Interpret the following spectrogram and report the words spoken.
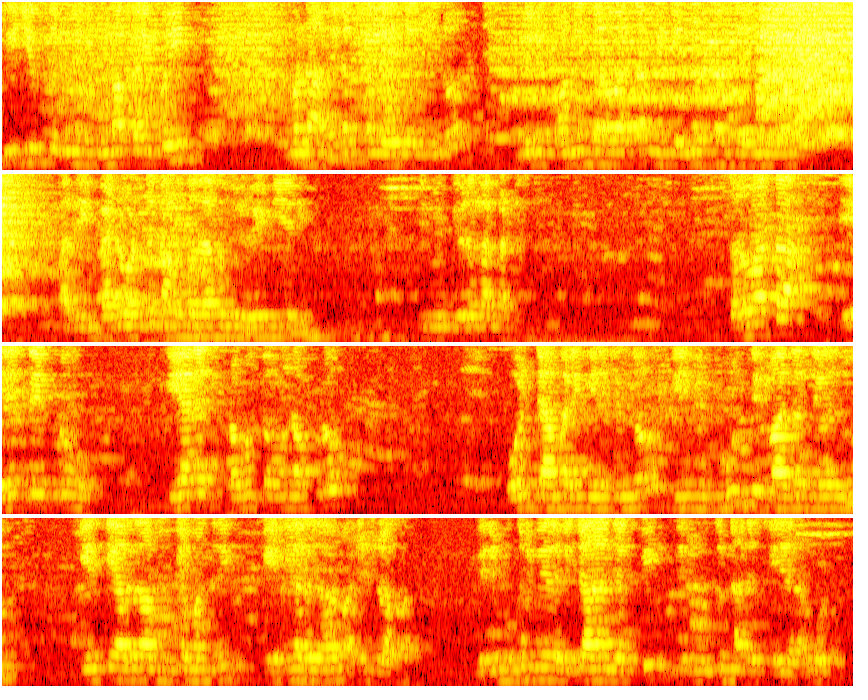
బీజేపీతో మీరు కుమాక అయిపోయి మన ఎలక్షన్లో ఏదో జరిగిందో మీరు కొనిన తర్వాత మీకు ఎన్నో సార్లు జరిగింది అది బయటపడితే నమ్మకదాకా మీరు వెయిట్ చేయాలి ఇది మీకు తీవ్రంగా కనిపిస్తుంది తర్వాత ఏదైతే ఇప్పుడు టీఆర్ఎస్ ప్రభుత్వం ఉన్నప్పుడు ఓన్ ట్యాంపరింగ్ చేసిందో దీనికి పూర్తి బాధ్యత లేదు. కేసీఆర్ గారు ముఖ్యమంత్రి కేటీఆర్ గారు హరీష్ రావు గారు. వీరి ముగ్గురి మీద విచారణ చెప్పి వీరి ముగ్గురిని అరెస్ట్ చేయాలని కోరుతున్నాను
